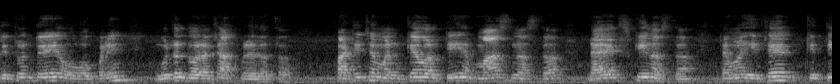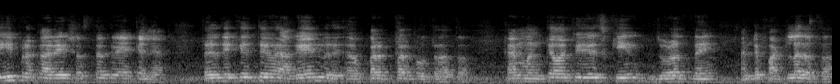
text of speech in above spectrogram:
तिथून ते ओपनिंग गुदद्वाराच्या आतमध्ये जातं. पाठीच्या मणक्यावरती मांस नसतं डायरेक्ट स्किन असतं. त्यामुळे इथे कितीही प्रकारे शस्त्रक्रिया केल्या तरी देखील ते अगेन परत परत होत राहतं. कारण मणक्यावरती जे स्किन जुळत नाही आणि ते फाटलं जातं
